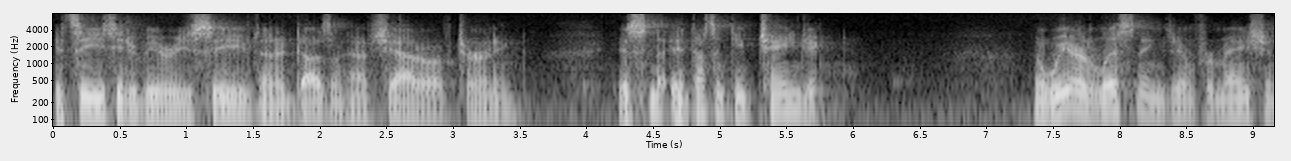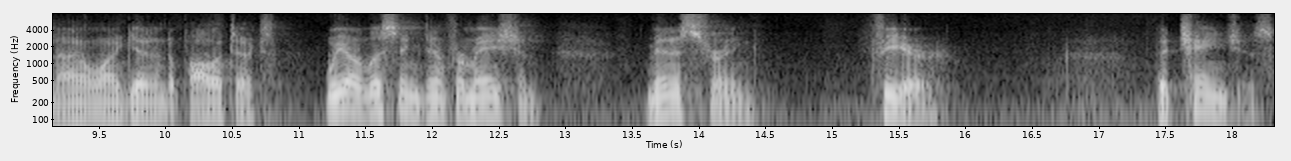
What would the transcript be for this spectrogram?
it's easy to be received and it doesn't have shadow of turning. It's, it doesn't keep changing. And we are listening to information. I don't want to get into politics. We are listening to information, ministering fear that changes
